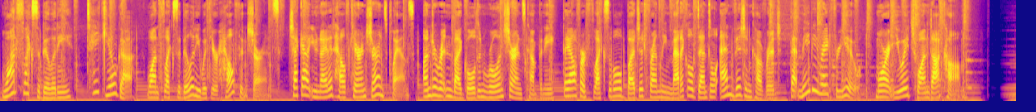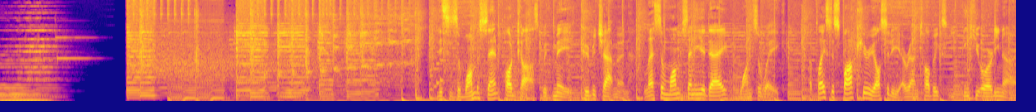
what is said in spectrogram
Want flexibility? Take yoga. Want flexibility with your health insurance? Check out United Healthcare Insurance Plans. Underwritten by Golden Rule Insurance Company, they offer flexible, budget friendly medical, dental, and vision coverage that may be right for you. More at uh1.com. This is a 1% podcast with me, Cooper Chapman. Less than 1% of your day, once a week. A place to spark curiosity around topics you think you already know.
